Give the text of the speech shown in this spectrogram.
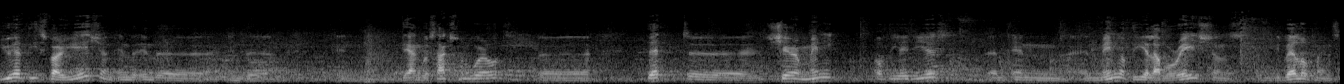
You have this variation in the in the in the the Anglo-Saxon world uh, that uh, share many of the ideas and, and, and, many of the elaborations and developments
